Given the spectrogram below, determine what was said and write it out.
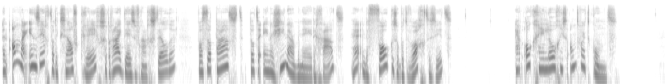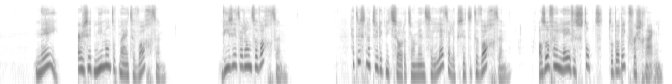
Een ander inzicht dat ik zelf kreeg zodra ik deze vraag stelde, was dat naast dat de energie naar beneden gaat hè, en de focus op het wachten zit, er ook geen logisch antwoord komt. Nee, er zit niemand op mij te wachten. Wie zit er dan te wachten? Het is natuurlijk niet zo dat er mensen letterlijk zitten te wachten, alsof hun leven stopt totdat ik verschijn.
